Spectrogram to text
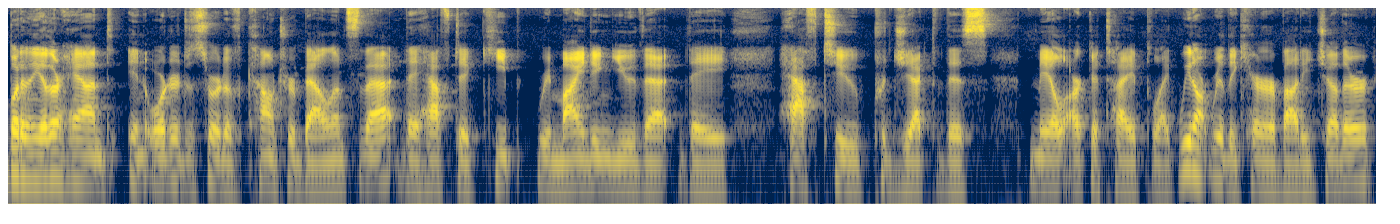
But on the other hand, in order to sort of counterbalance that, they have to keep reminding you that they have to project this male archetype, like, we don't really care about each other.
